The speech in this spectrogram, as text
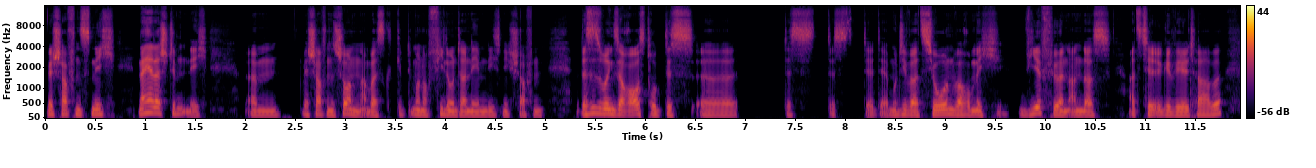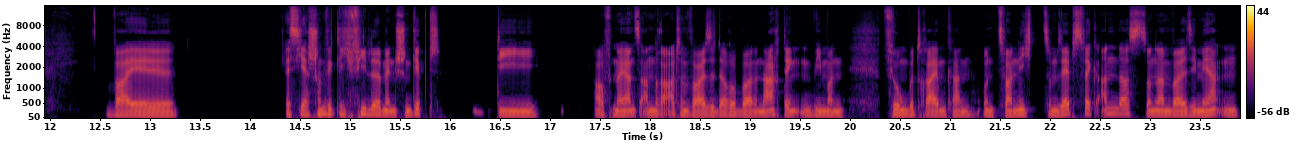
wir schaffen es nicht. Naja, das stimmt nicht. Ähm, wir schaffen es schon, aber es gibt immer noch viele Unternehmen, die es nicht schaffen. Das ist übrigens auch Ausdruck des, äh, des, des, der, der Motivation, warum ich Wir führen anders als Titel gewählt habe, weil es ja schon wirklich viele Menschen gibt, die auf eine ganz andere Art und Weise darüber nachdenken, wie man Führung betreiben kann. Und zwar nicht zum Selbstzweck anders, sondern weil sie merken,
